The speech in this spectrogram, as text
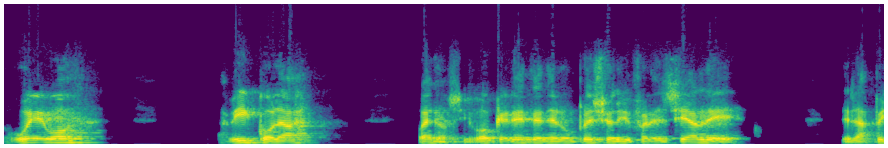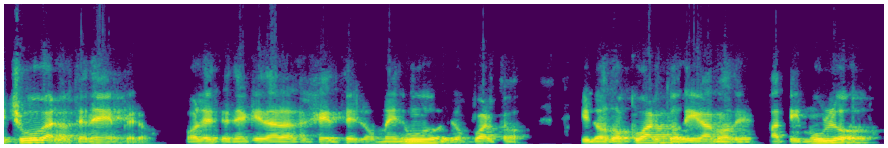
los huevos, avícolas. Bueno, si vos querés tener un precio diferencial de, de las pechugas, los tenés, pero vos le tenés que dar a la gente los menudos y los cuartos y los dos cuartos, digamos, de pata y mulo,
